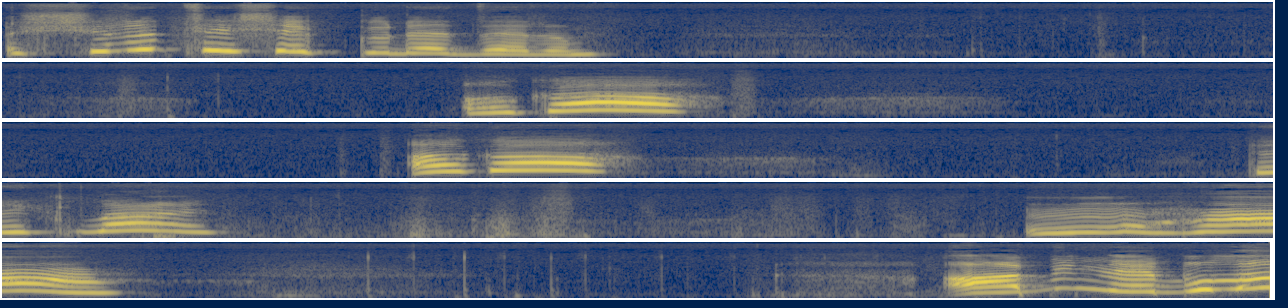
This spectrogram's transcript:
Aşırı teşekkür ederim. Aga. Aga. Decline. Oha. Abi Nebula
